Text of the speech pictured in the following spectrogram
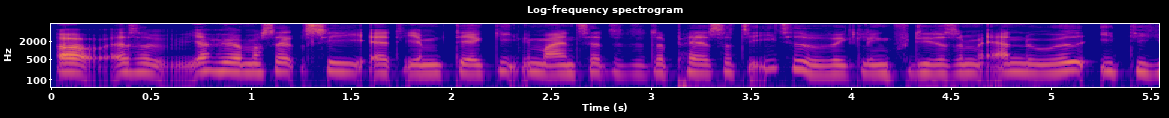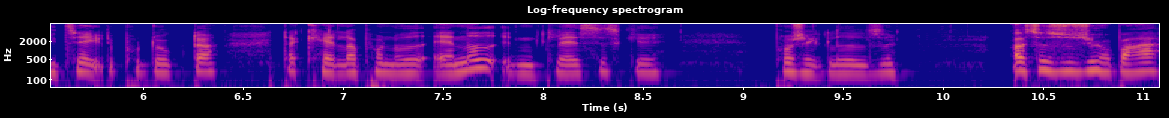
Og altså, jeg hører mig selv sige, at jamen, det agile mindset er det, der passer til IT-udvikling, fordi der simpelthen er noget i digitale produkter, der kalder på noget andet end den klassiske projektledelse. Og så synes jeg bare,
